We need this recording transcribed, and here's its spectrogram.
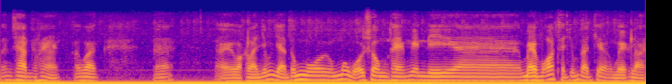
nến xanh chẳng hạn vân vân. Rồi, hoặc là chúng giờ tôi mua muốn bổ sung thêm cái đi uh, pivot thì chúng ta chỉ cần việc là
